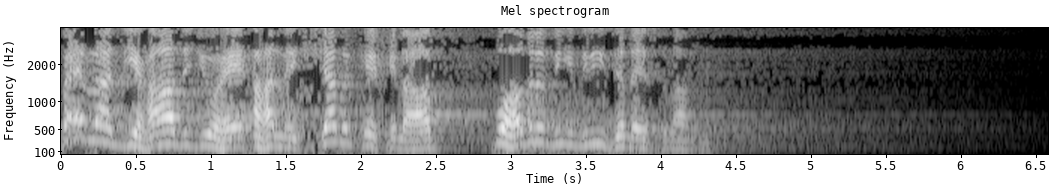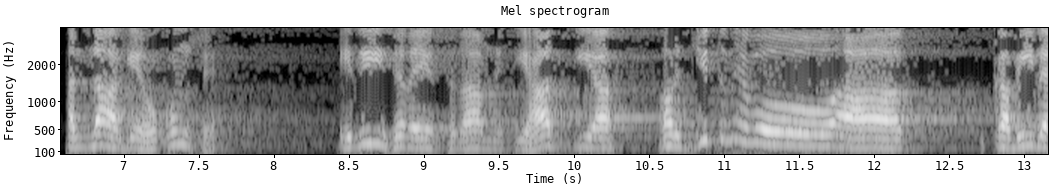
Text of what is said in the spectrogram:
پہلا جہاد جو ہے اہل شر کے خلاف وہ حضرت ادریس علیہ السلام نے۔ اللہ کے حکم سے ادریس علیہ السلام نے جہاد کیا اور جتنے وہ قبیلہ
